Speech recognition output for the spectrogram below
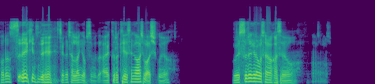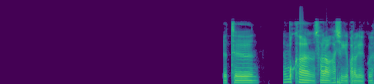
저는 쓰레기인데 제가 잘난 게 없습니다. 아, 그렇게 생각하지 마시고요. 왜 쓰레기라고 생각하세요? 어, 여튼 행복한 사랑 하시기 바라겠고요.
